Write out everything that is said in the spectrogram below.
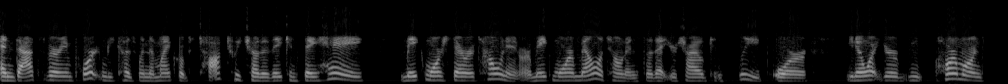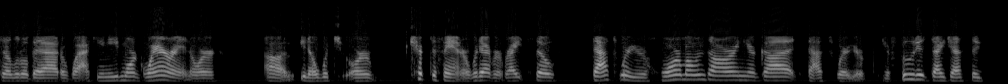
And that's very important because when the microbes talk to each other, they can say, hey, make more serotonin or make more melatonin so that your child can sleep. Or, you know what, your hormones are a little bit out of whack. You need more guarin or, um, you know, which, or tryptophan or whatever, right? So that's where your hormones are in your gut. That's where your, your food is digested,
